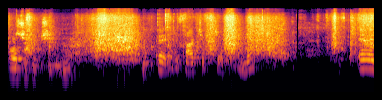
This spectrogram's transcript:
Harç yapayım şimdi de. Evet, bir sarç yapacağız şimdi. Evet,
